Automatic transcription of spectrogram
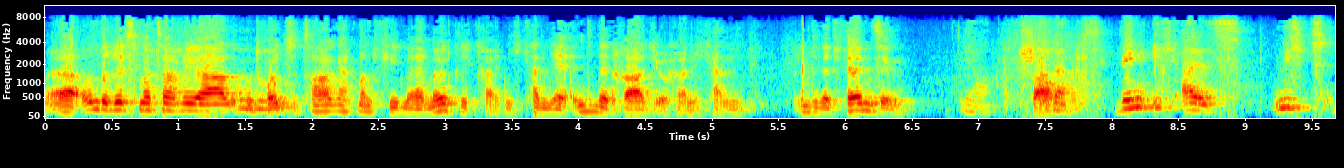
äh, Unterrichtsmaterial und heutzutage hat man viel mehr Möglichkeiten. Ich kann ja Internetradio hören, ich kann Internetfernsehen. Ja, Schau. aber wenn ich als nicht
